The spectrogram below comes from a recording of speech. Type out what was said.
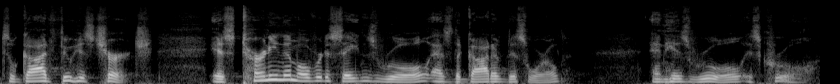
So, God, through His church, is turning them over to Satan's rule as the God of this world, and his rule is cruel.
